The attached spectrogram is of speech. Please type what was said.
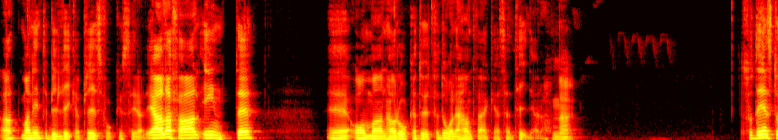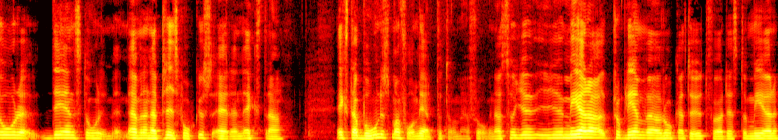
att man inte blir lika prisfokuserad. I alla fall inte eh, om man har råkat ut för dåliga hantverkare sedan tidigare. nej. Så det är en stor, det är en stor, även den här prisfokus är en extra, extra bonus man får med hjälp av de här frågorna. Så ju, ju mera problem vi har råkat ut för desto mer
